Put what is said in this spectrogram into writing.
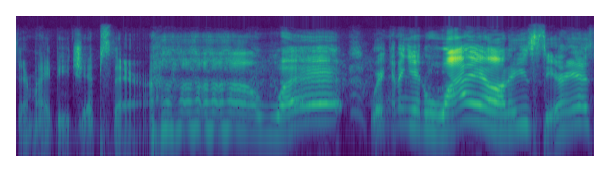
There might be chips there. what? We're gonna get wild. Are you serious?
